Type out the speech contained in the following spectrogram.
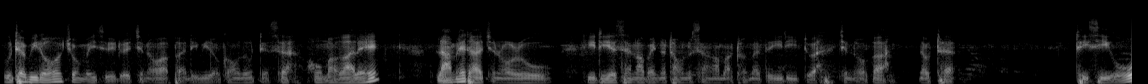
အခုထပ်ပြီးတော့ကျော်မိတ်ဆွေတွေကျွန်တော်ကဖန်တီးပြီးတော့အကောင်းဆုံးတင်ဆက်ဟိုမှာကလည်း လာမဲ့တာကျွန်တော်တို့ဒီ DSN နောက်ပိုင်း2025မှာထွက်မဲ့ 3D အတွက်ကျွန်တော်ကနောက်ထပ်ထိစီကို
